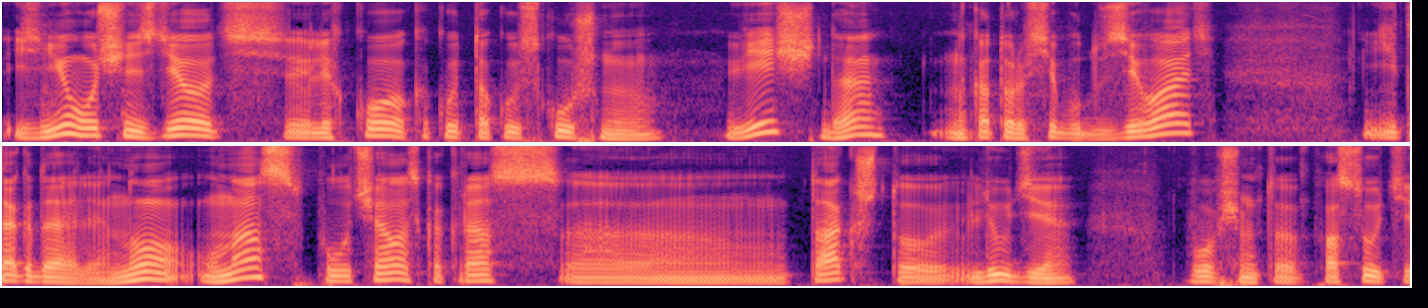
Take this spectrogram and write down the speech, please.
из нее очень сделать легко какую-то такую скучную вещь, да, на которую все будут зевать и так далее. Но у нас получалось как раз э, так, что люди в общем-то, по сути,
